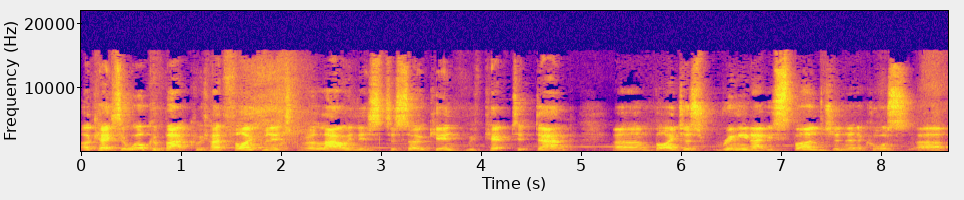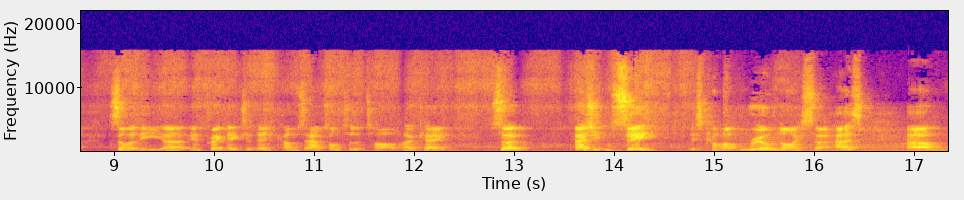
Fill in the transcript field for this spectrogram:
Okay, so welcome back. We've had five minutes for allowing this to soak in. We've kept it damp um, by just wringing out your sponge and then of course uh, some of the uh, impregnator then comes out onto the tile. Okay, so as you can see, it's come up real nice, that has. Um,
